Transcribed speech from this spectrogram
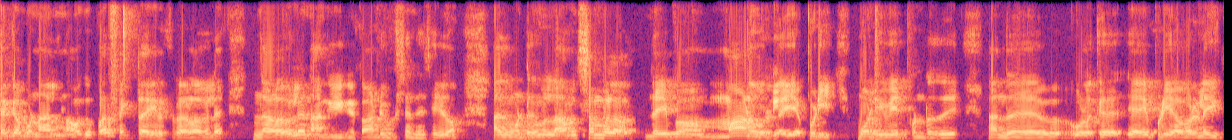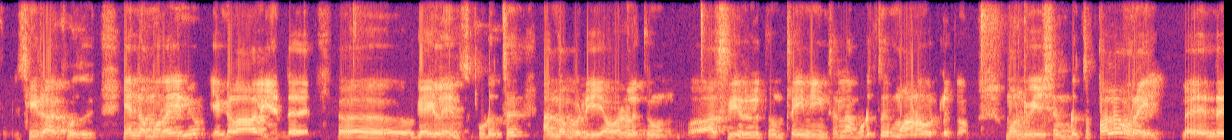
செக்அப் பண்ணாலும் நமக்கு பர்ஃபெக்டாக இருக்கிற அளவில் இந்த அளவில் நாங்கள் இங்கே கான்ட்ரிபியூஷன் செய்தோம். அது மட்டும் இல்லாமல் சம்பளம். இந்த இப்போ மாணவர்களை எப்படி மோட்டிவேட் பண்ணுறது அந்த உங்களுக்கு எப்படி அவர்களை சீராக்குவது என்ற முறையிலும் எங்களால் என்ற கைட்லைன்ஸ் கொடுத்து அந்தபடி அவர்களுக்கும் ஆசிரியர்களுக்கும் ட்ரைனிங்ஸ் எல்லாம் கொடுத்து மாணவர்களுக்கும் மோட்டிவேஷன் கொடுத்து பல முறையில் வந்து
